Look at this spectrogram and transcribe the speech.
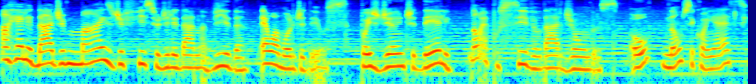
A realidade mais difícil de lidar na vida é o amor de Deus, pois diante dele não é possível dar de ombros, ou não se conhece,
